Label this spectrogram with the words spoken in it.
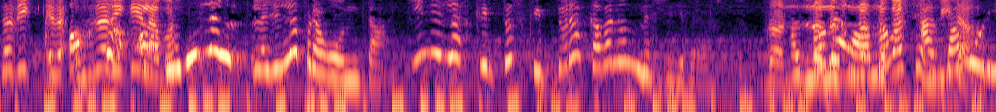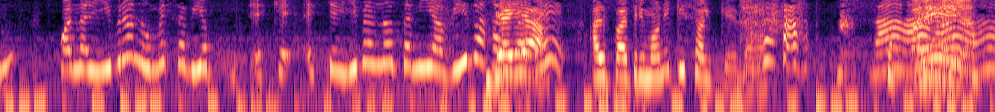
És a dir, era, us he de dir que la oh, vostra... llegeix la, llegeix la pregunta. Quin és l'escriptor escriptora que ha venut més llibres? Però El no, no, no, no home cal ser es va vida. morir quan el llibre només sabia... És que, és que el llibre no tenia vida Ja, ja, el patrimoni qui se'l queda? Ah, Vale, ah, noies, ah.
